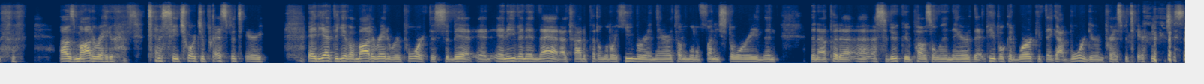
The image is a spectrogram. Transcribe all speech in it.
I was moderator of Tennessee Georgia Presbytery, and you have to give a moderator report to submit, and and even in that, I try to put a little humor in there. I told a little funny story, and then then I put a, a Sudoku puzzle in there that people could work if they got bored during Presbytery. Just,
